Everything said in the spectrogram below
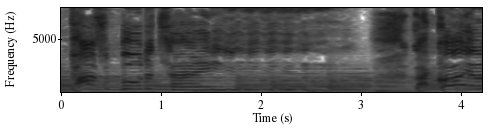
impossible to tame, like oil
